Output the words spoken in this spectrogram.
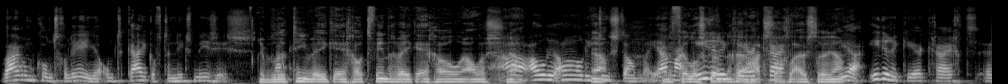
waarom controleer je? Om te kijken of er niks mis is. Je bedoelt Maar- 10 weken echo, 20 weken echo en alles. Ah, ja. al die, al die Ja. toestanden. Ja, maar iedere keer, hartslag krijgt, luisteren. Ja. ja. iedere keer krijgt eh,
